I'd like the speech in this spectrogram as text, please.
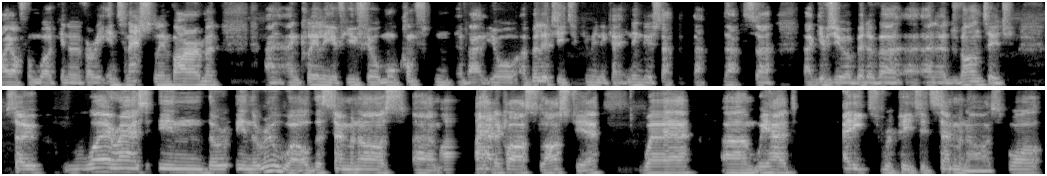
I often work in a very international environment, and, and clearly, if you feel more confident about your ability to communicate in English, that that that's uh, that gives you a bit of a, an advantage. So, whereas in the in the real world, the seminars, um, I, I, had a class last year where um, we had eight repeated seminars. Well,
